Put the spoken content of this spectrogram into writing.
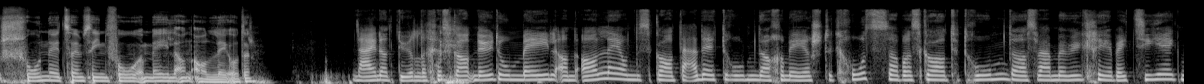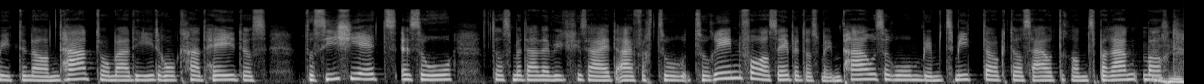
schon nicht so im Sinn von Mail an alle, oder? Nein, natürlich. Es geht nicht um Mail an alle und es geht auch nicht darum nach dem ersten Kuss, aber es geht darum, dass wenn man wirklich eine Beziehung miteinander hat, wo man den Eindruck hat, hey, das, das ist jetzt so, dass man dann wirklich sagt, einfach zur, zur Info, also eben, dass man im Pausenraum, beim Mittag das auch transparent macht, mhm.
